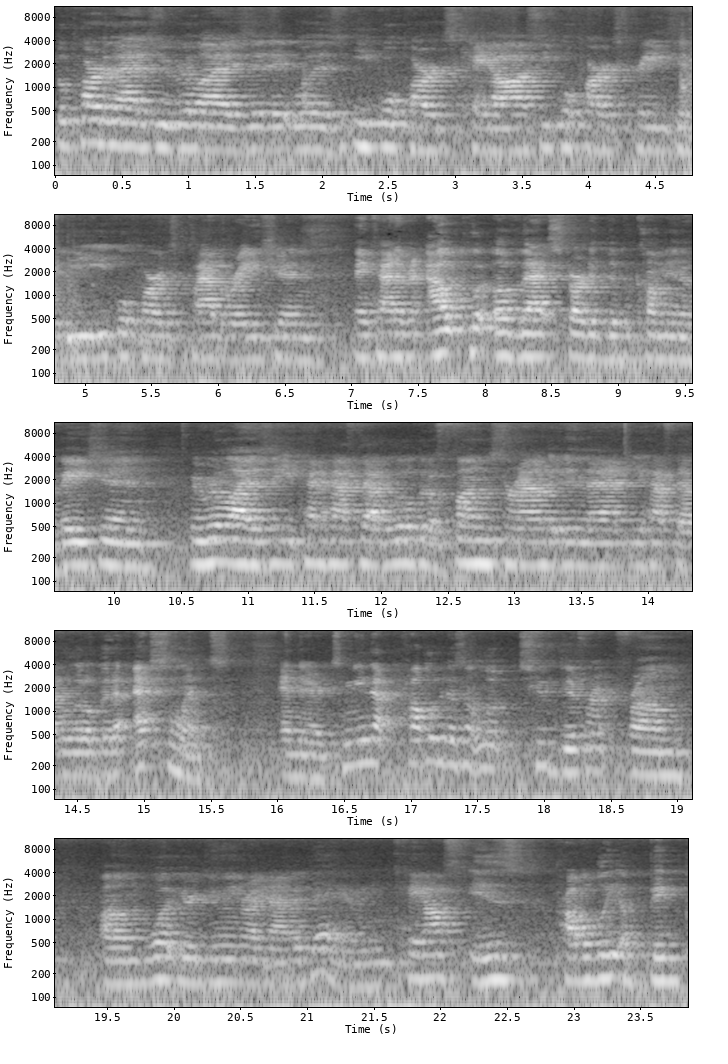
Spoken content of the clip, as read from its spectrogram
but part of that is we realized that it was equal parts chaos, equal parts creativity, equal parts collaboration, and kind of an output of that started to become innovation. We realized that you kind of have to have a little bit of fun surrounded in that, you have to have a little bit of excellence in there. To me, that probably doesn't look too different from um, what you're doing right now today. I mean, chaos is probably a big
